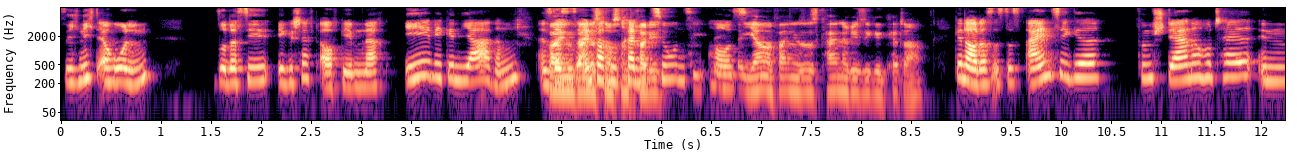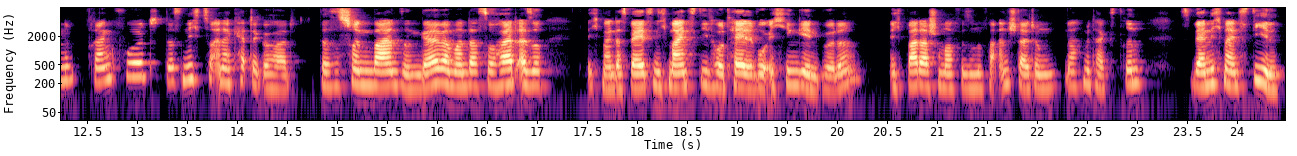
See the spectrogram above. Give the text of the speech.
sich nicht erholen, sodass sie ihr Geschäft aufgeben nach ewigen Jahren. Also das ist einfach ein ein Tradi- Traditionshaus. Ja, und vor allem ist es keine riesige Kette. Genau, das ist das einzige Fünf-Sterne-Hotel in Frankfurt, das nicht zu einer Kette gehört. Das ist schon Wahnsinn, gell, wenn man das so hört. Also, ich meine, das wäre jetzt nicht mein Stil-Hotel, wo ich hingehen würde. Ich war da schon mal für so eine Veranstaltung nachmittags drin. Es wäre nicht mein Stil.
